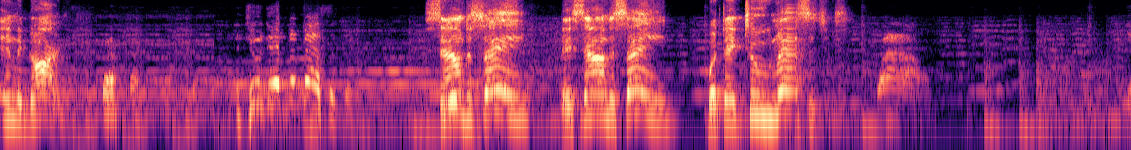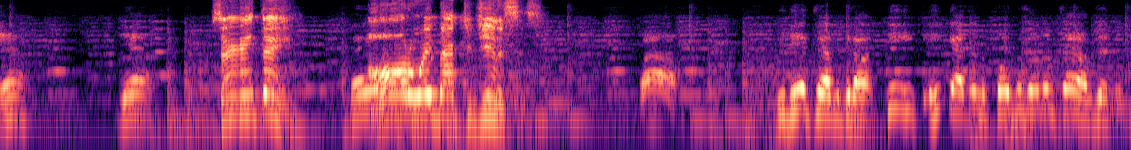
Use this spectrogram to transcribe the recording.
in the garden. Two different messages. Sound the same. They sound the same, but they two messages. Wow. Yeah. Yeah. Same thing. They- All the way back to Genesis. Wow. He did tell them to get out. He he got them to focus on themselves, didn't he?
